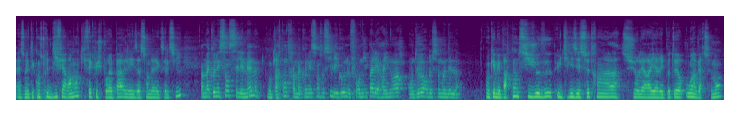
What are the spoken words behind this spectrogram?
Elles ont été construites différemment, qui fait que je pourrais pas les assembler avec celle-ci. À ma connaissance, c'est les mêmes. Par contre, à ma connaissance aussi, Lego ne fournit pas les rails noirs en dehors de ce modèle-là. Ok, mais par contre, si je veux utiliser ce train-là sur les rails Harry Potter ou inversement,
